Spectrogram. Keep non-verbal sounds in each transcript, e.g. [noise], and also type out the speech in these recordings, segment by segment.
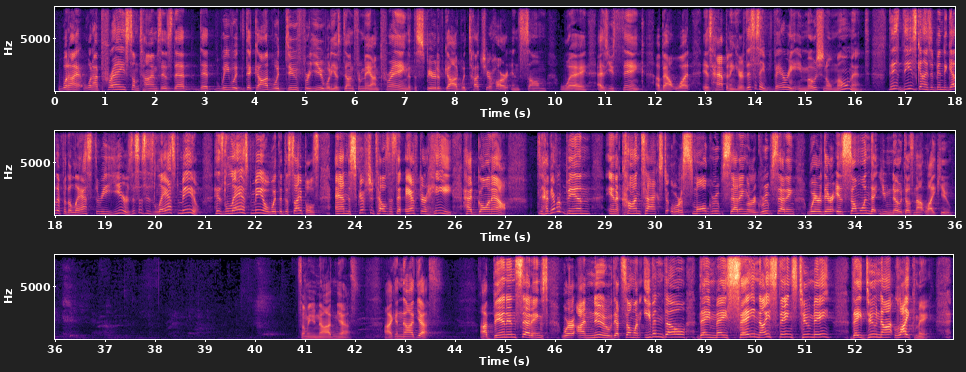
what I, what I pray sometimes is that, that, we would, that God would do for you what He has done for me. I'm praying that the Spirit of God would touch your heart in some way as you think about what is happening here. This is a very emotional moment. These guys have been together for the last three years. This is his last meal, his last meal with the disciples. And the scripture tells us that after he had gone out, have you ever been in a context or a small group setting or a group setting where there is someone that you know does not like you? Some of you nodding yes. I can nod yes. I've been in settings where I knew that someone, even though they may say nice things to me, they do not like me.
